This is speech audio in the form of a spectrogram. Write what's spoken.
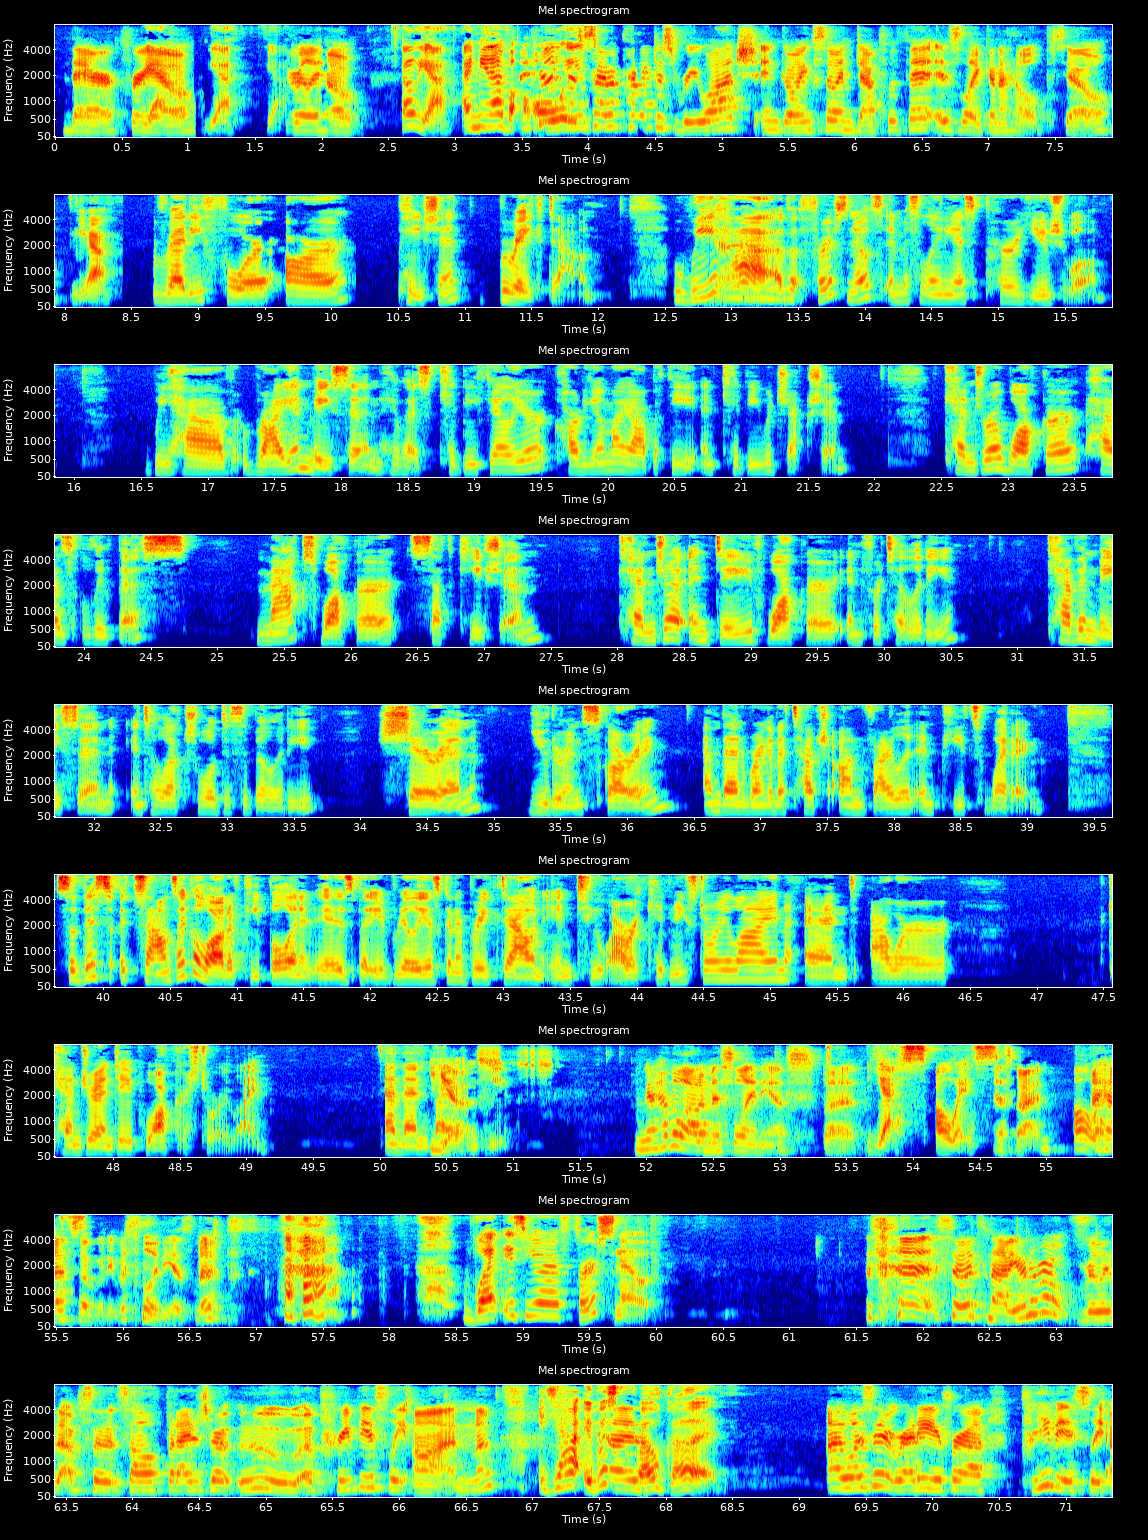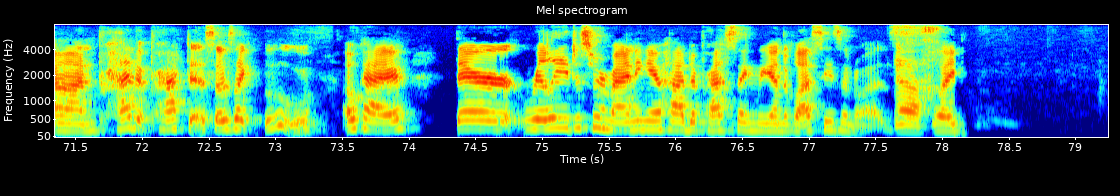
there for yeah. you. Yeah. Yeah. I really hope. Oh yeah. I mean I've I always like this private practice rewatch and going so in depth with it is like gonna help too. Yeah. Ready for our patient breakdown. We have first notes and miscellaneous per usual. We have Ryan Mason, who has kidney failure, cardiomyopathy, and kidney rejection. Kendra Walker has lupus. Max Walker, suffocation. Kendra and Dave Walker, infertility. Kevin Mason, intellectual disability. Sharon, uterine scarring. And then we're going to touch on Violet and Pete's wedding. So this it sounds like a lot of people and it is, but it really is going to break down into our kidney storyline and our Kendra and Dave Walker storyline. And then yes. I'm gonna have a lot of miscellaneous, but yes, always. That's fine. Always. I have so many miscellaneous notes. what is your first note? so it's not even about really the episode itself, but I just wrote, ooh, a previously on. Yeah, it was so good. I wasn't ready for a previously on private practice. I was like, ooh, okay. They're really just reminding you how depressing the end of last season was. Ugh. Like,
